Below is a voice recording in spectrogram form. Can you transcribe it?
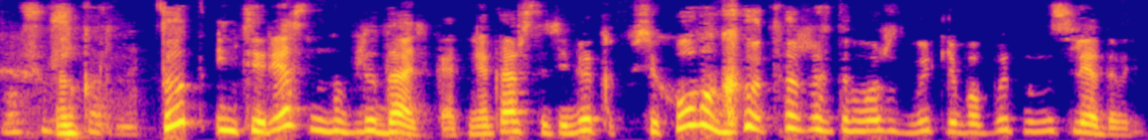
в общем, шикарно. Тут интересно наблюдать, как мне кажется, тебе как психологу тоже это может быть любопытным исследованием.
